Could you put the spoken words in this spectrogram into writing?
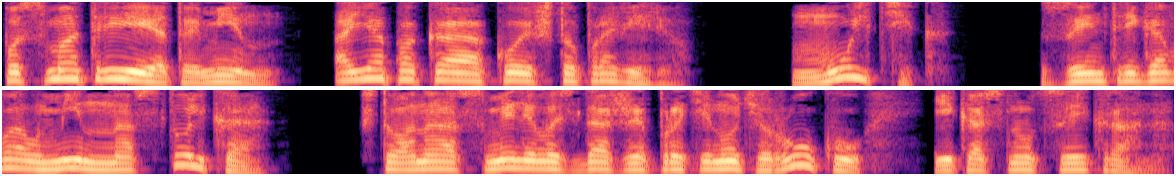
«Посмотри это, Мин, а я пока кое-что проверю». Мультик заинтриговал Мин настолько, что она осмелилась даже протянуть руку и коснуться экрана.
